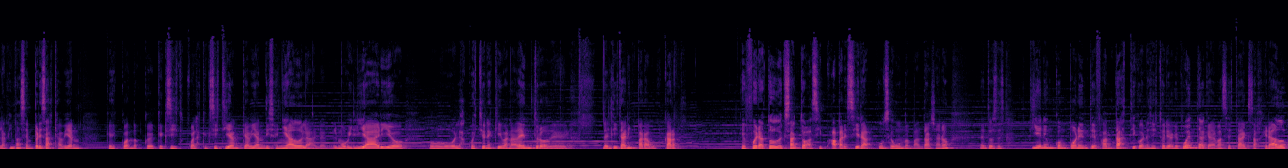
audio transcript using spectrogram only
las mismas empresas que habían, que cuando, que, que exist- con las que existían, que habían diseñado la- la- el mobiliario o, o las cuestiones que iban adentro de- del Titanic para buscar que fuera todo exacto, así apareciera un segundo en pantalla, ¿no? Entonces, tiene un componente fantástico en esa historia que cuenta, que además está exagerado,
